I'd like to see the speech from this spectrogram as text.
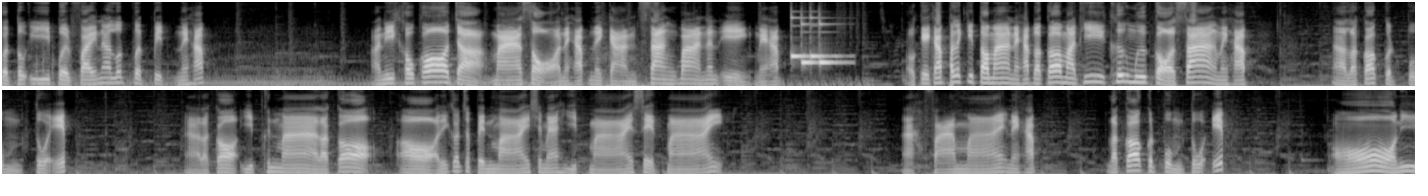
กดตัว E เปิดไฟหน้ารถเปิดปิดนะครับ อันนี้เขาก็จะมาสอนนะครับในการสร้างบ้านนั่นเองนะครับโอเคครับภารกิจต่อมานะครับแล้วก็มาที่เครื่องมือก่อสร้างนะครับอ่าแล้วก็กดปุ่มตัว F อ่าแล้วก็หยิบขึ้นมาแล้วก็ อ๋อ อันนี้ก็จะเป็นไม้ใช่ไหมหยิบไม้เศษไม้ อะ ฟาร์มไม้นะครับ แล้วก็กดปุ่มตัว F อ๋อ นี่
